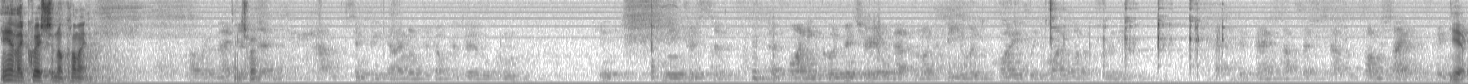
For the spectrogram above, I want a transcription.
Any other question or comment? Thanks, Rob. Yep.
